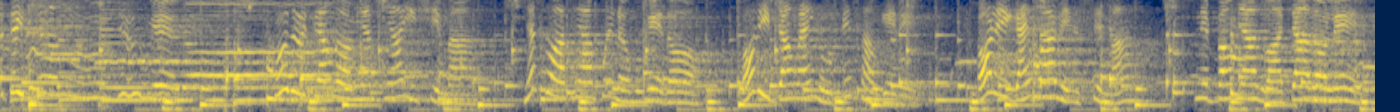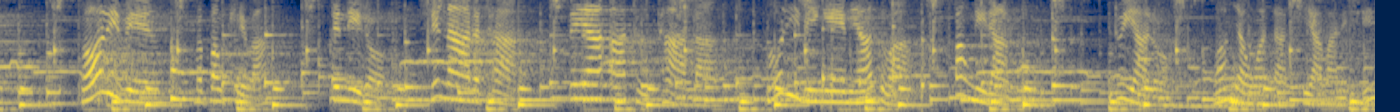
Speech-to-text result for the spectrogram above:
အတိတ်ကပြုခဲ့တော်ဘုသူကြောင့်တော်မြတ်ဖျားကြီးရှင်မှာမြတ်စွာဘုရားပွင့်တော်မူခဲ့သောဘောရီတောင်းလိုင်းကိုပြဆောင်ခဲ့တဲ့ဘောရီကိုင်းဝါပင်အစ်စ်မှာနှစ်ပေါင်းများစွာကြာတော်လဲဘောရီပင်မပေါက်ခဲ့ပါတနေ့တော့ရှင်နာရထ ရားအားထုတ်ထလာဘောရိပင်ငယ်များစွာပေါက်နေတာကိုတွေ့ရတော့ဝမ်းမြောက်ဝမ်းသာဖြစ်ရပါလိမ့်ရှင်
